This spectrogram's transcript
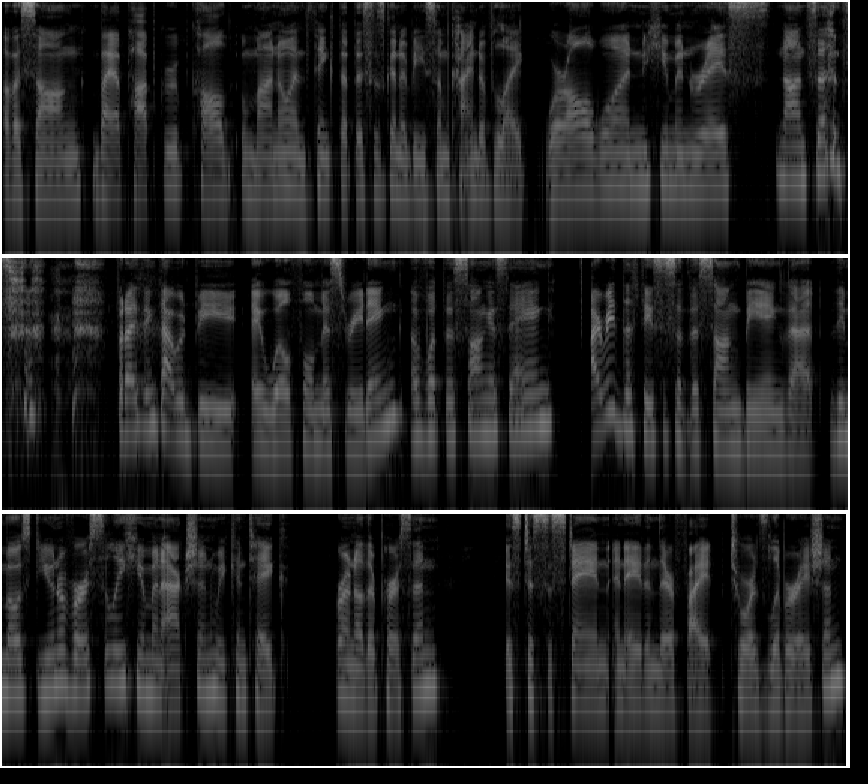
of a song by a pop group called Humano and think that this is going to be some kind of like, we're all one human race nonsense. but I think that would be a willful misreading of what this song is saying. I read the thesis of this song being that the most universally human action we can take for another person is to sustain and aid in their fight towards liberation.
